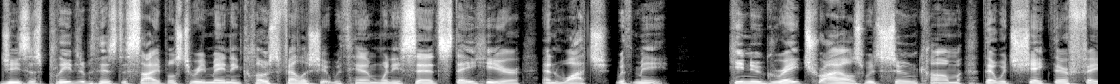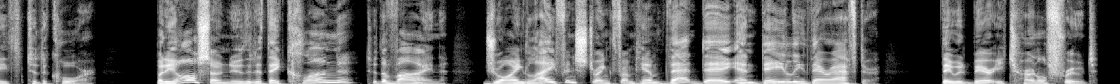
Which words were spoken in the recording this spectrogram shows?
Jesus pleaded with his disciples to remain in close fellowship with him when he said, Stay here and watch with me. He knew great trials would soon come that would shake their faith to the core. But he also knew that if they clung to the vine, drawing life and strength from him that day and daily thereafter, they would bear eternal fruit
